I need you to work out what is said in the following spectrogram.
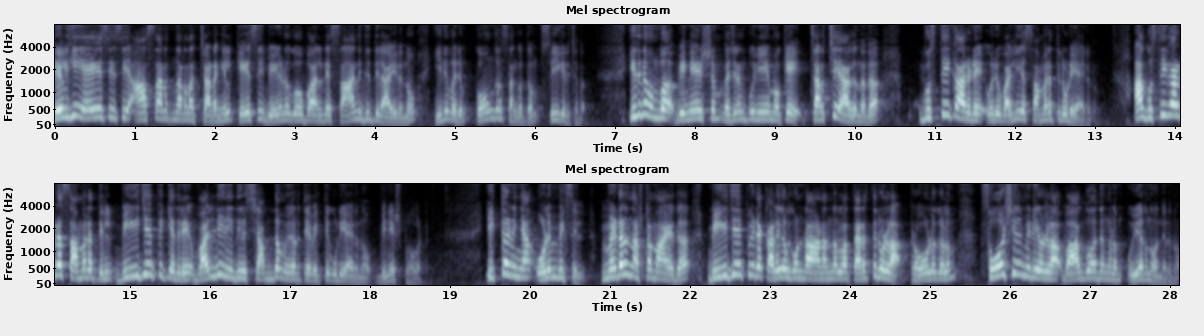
Delhi A I C C ആസ്ഥാനത്ത് നടന്ന ചടങ്ങിൽ കെ സി വേണുഗോപാലിന്റെ സാന്നിധ്യത്തിലായിരുന്നു ഇരുവരും കോൺഗ്രസ് അംഗത്വം സ്വീകരിച്ചത്. ഇതിനു മുമ്പ് വിനേഷും ബജ്രംഗ് പുനിയയും ഒക്കെ ചർച്ചയാകുന്നത് ഗുസ്തിക്കാരുടെ ഒരു വലിയ സമരത്തിലൂടെയായിരുന്നു. ആ ഗുസ്തികാരുടെ സമരത്തിൽ ബി ജെ പിക്കെതിരെ വലിയ രീതിയിൽ ശബ്ദമുയർത്തിയ വ്യക്തി കൂടിയായിരുന്നു വിനേഷ് ഫോഗട്ട് ഇക്കഴിഞ്ഞ ഒളിമ്പിക്സിൽ മെഡൽ നഷ്ടമായത് ബി ജെ പിയുടെ കളികൾ കൊണ്ടാണെന്നുള്ള തരത്തിലുള്ള ട്രോളുകളും സോഷ്യൽ മീഡിയയുള്ള വാഗ്വാദങ്ങളും ഉയർന്നു വന്നിരുന്നു.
